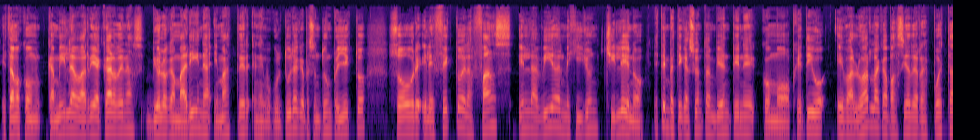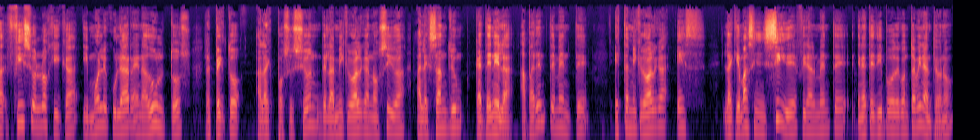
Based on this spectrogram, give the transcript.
Estamos con Camila Barría Cárdenas, bióloga marina y máster en acuicultura, que presentó un proyecto sobre el efecto de las fans en la vida del mejillón chileno. Esta investigación también tiene como objetivo evaluar la capacidad de respuesta fisiológica y molecular en adultos respecto a la exposición de la microalga nociva Alexandrium catenella. Aparentemente, esta microalga es la que más incide finalmente en este tipo de contaminante, ¿o no?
